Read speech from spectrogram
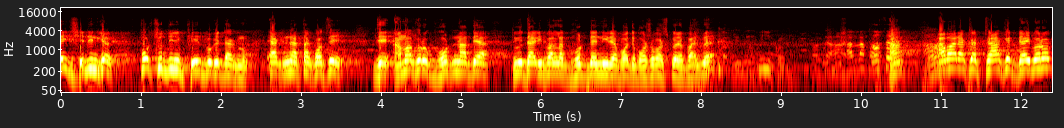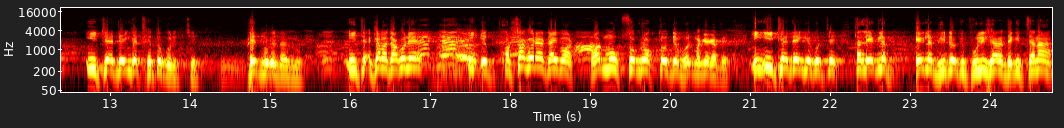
এই সেদিনকে পরশু দিন ফেসবুকে ডাকনো এক নেতা কষে যে আমাকেও ভোট না দেয়া, তুমি দাঁড়িয়ে পাল্লার ভোট দিয়ে, নিরাপদে বসবাস করে পারবে? হ্যাঁ? আবার একটা ট্রাকের ড্রাইভারও ইটে দেঙ্গে থেতো করিচ্ছে। ফেসবুকে দেখুন করে ড্রাইভার মুখ রক্ত দিয়ে ভর মাকে গেছে। ই- ইটে দেঙ্গে করছে। তাহলে এগুলা এগুলা ভিডিও কি পুলিশ দেখিচ্ছে না?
